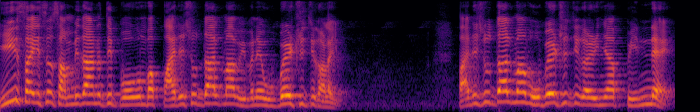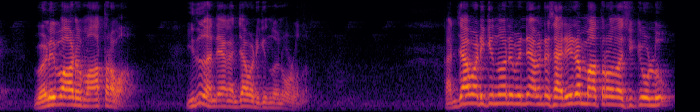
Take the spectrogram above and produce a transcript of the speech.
ഈ സൈസ് സംവിധാനത്തിൽ പോകുമ്പോൾ പരിശുദ്ധാത്മാവ് ഇവനെ ഉപേക്ഷിച്ച് കളയും. പരിശുദ്ധാത്മാവ് ഉപേക്ഷിച്ച് കഴിഞ്ഞാൽ പിന്നെ വെളിപാട് മാത്രമാണ് ഇത് തന്നെയാണ് കഞ്ചാവ് അടിക്കുന്നതിനുള്ളത് കഞ്ചാവ് അടിക്കുന്നവന് പിന്നെ അവന്റെ ശരീരം മാത്രമേ നശിക്കുള്ളൂ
